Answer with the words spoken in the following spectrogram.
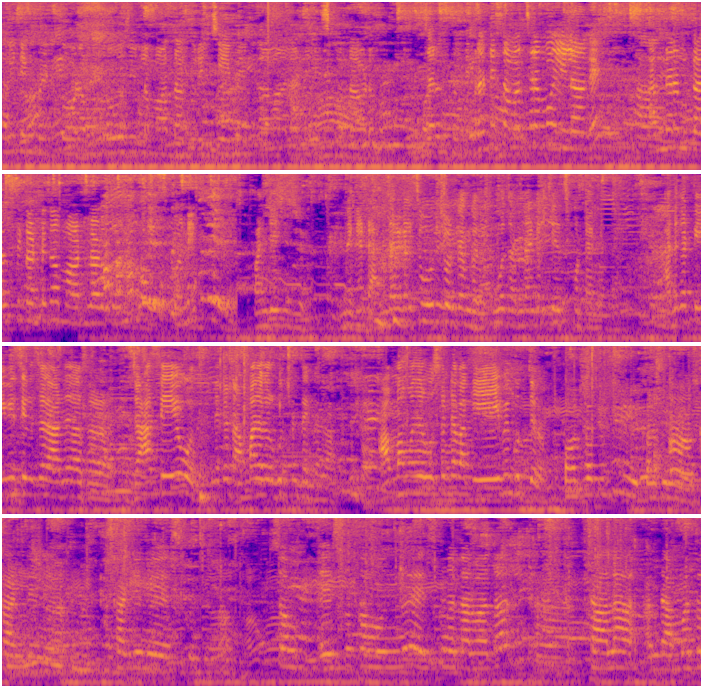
మీటింగ్ పెట్టుకోవడం రోజు ఇట్లా మాతా గురించి ఏమేమి కావాలని తీసుకుని రావడం జరుగుతుంది. ప్రతి సంవత్సరము ఇలాగే అందరం కలిసికట్టుగా మాట్లాడుకొని చేసుకొని పనిచేసి ఎందుకంటే అందరం కలిసి కదా పూజ అందరం కలిసి చేసుకుంటాం కదా. అందుకని టీవీ సీరియల్స్ అది అసలు జాసే పోదు. ఎందుకంటే అమ్మ దగ్గర కూర్చుంటాం కదా. అమ్మమ్మ దగ్గర కూర్చుంటే మాకు ఏమీ గుర్తురు కంటిన్యూ కంటిన్యూ చేసుకుంటున్నాం. సో వేసుకోక ముందు వేసుకున్న తర్వాత చాలా అంటే అమ్మతో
